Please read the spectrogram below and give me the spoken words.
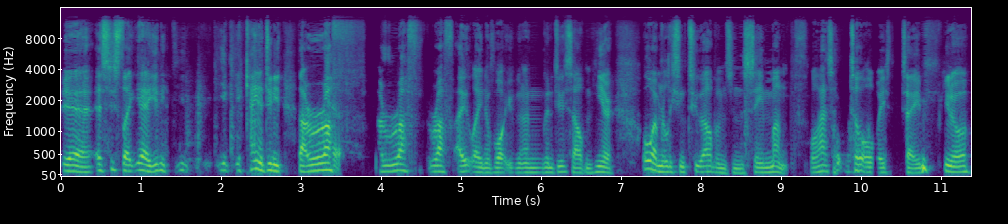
Yeah, it's just like yeah, you need you, you, you kind of do need that rough a rough rough outline of what you're going. I'm going to do this album here. Oh, I'm releasing two albums in the same month. Well, that's a total waste of time. You know,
